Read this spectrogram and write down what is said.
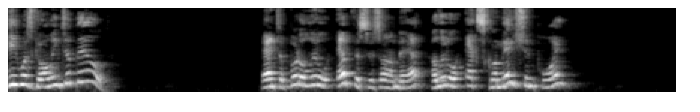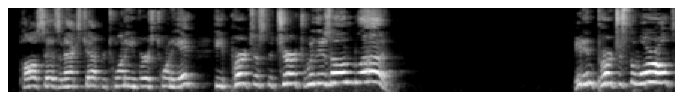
he was going to build. And to put a little emphasis on that, a little exclamation point, Paul says in Acts chapter 20 and verse 28, he purchased the church with his own blood. He didn't purchase the world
